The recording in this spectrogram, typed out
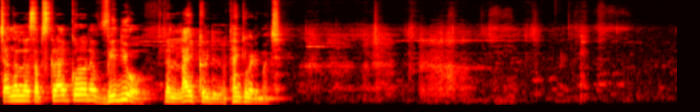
ચેનલને સબસ્ક્રાઈબ કરો અને વિડીયોને લાઈક કરી દેજો. Thank you very much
